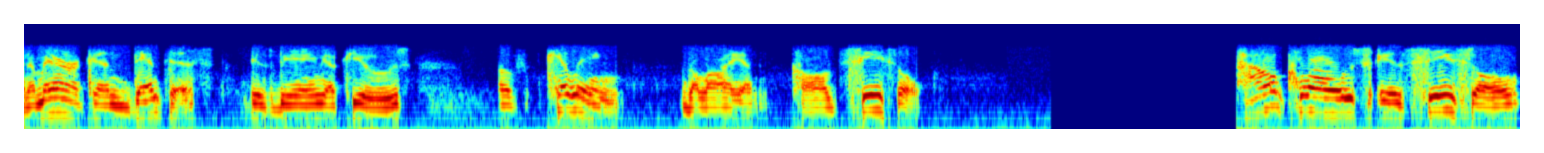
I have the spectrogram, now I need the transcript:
An American dentist is being accused of killing the lion called Cecil. How close is Cecil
